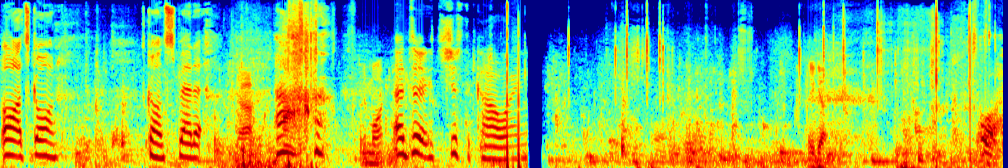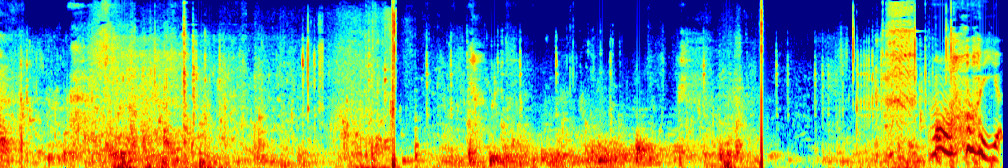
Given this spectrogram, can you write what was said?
Oh, it's gone. It's gone. Spat it. Ah. Never mind. That's it. It's just the kahawai. There you go. Oh. Oh, yep.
